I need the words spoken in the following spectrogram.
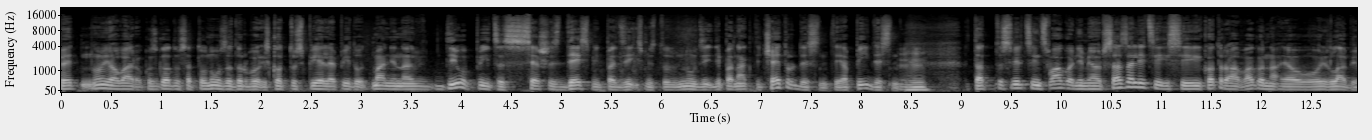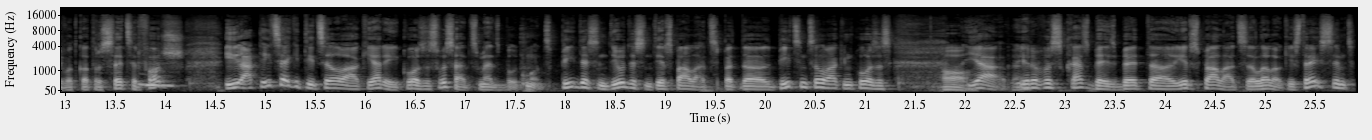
bet, nu, jau vairākus gadus ar to nozadarbojas, kaut tu spēlē, pīdot mani na 2, 5, 6, 10 padzīsmes, tu, nu, dzīvi panākti 40, ja 50. Mm -hmm. Tad tas vilciens vagoniem jau ir sazalicis, katrā vagonā jau ir labi, ot, katrs sets ir foršs. Mm -hmm. Attiecīgi tie cilvēki arī kozas visādas mēdz būt. Mods. 50, 20 ir spēlēts, pat uh, 500 cilvēkiem kozas. Oh, Jā, okay. ir viss kas beidzis, bet uh, ir spēlēts lielākais 300,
